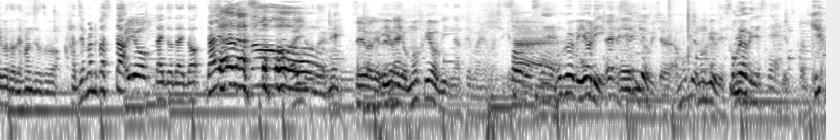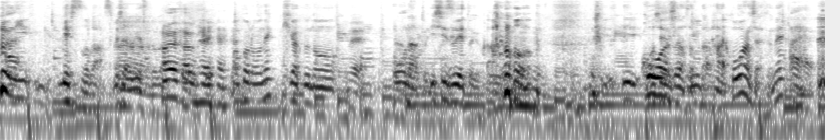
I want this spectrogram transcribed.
ということで本日も始まりました。はいよ。大道大道。大大道道ということでね。というわけでね。いよいよ木曜日になってまいりましたけど。そうですね。木曜日よりえ水曜日じゃない？あ木曜日木曜日ですね。木曜日ですね。急にゲストがスペシャルゲストが、はいはいまあ、このね企画のね。オーナーと礎というか。い 考案者ださった。はい考案者ですよね、はいはい。ル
